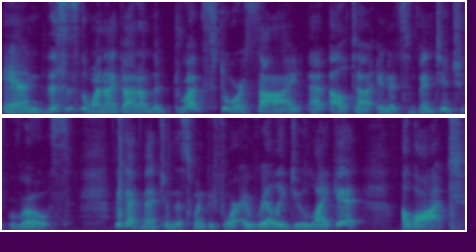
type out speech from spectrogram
And this is the one I got on the drugstore side at Ulta and it's Vintage Rose. I think I've mentioned this one before. I really do like it a lot.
